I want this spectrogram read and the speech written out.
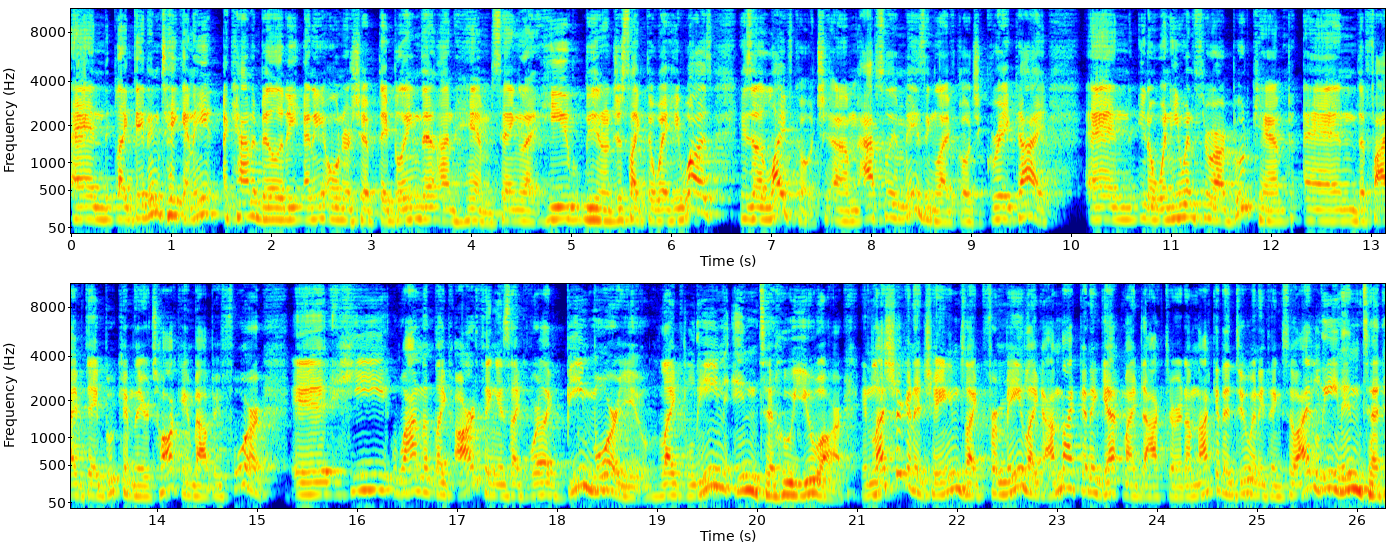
And like they didn't take any accountability, any ownership. They blamed it on him, saying that he, you know, just like the way he was, he's a life coach, um, absolutely amazing life coach, great guy. And you know, when he went through our boot camp and the five day boot camp that you're talking about before, it, he wound up like our thing is like we're like be more you, like lean into who you are. Unless you're gonna change, like for me, like I'm not gonna get my doctorate, I'm not gonna do anything. So I lean into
